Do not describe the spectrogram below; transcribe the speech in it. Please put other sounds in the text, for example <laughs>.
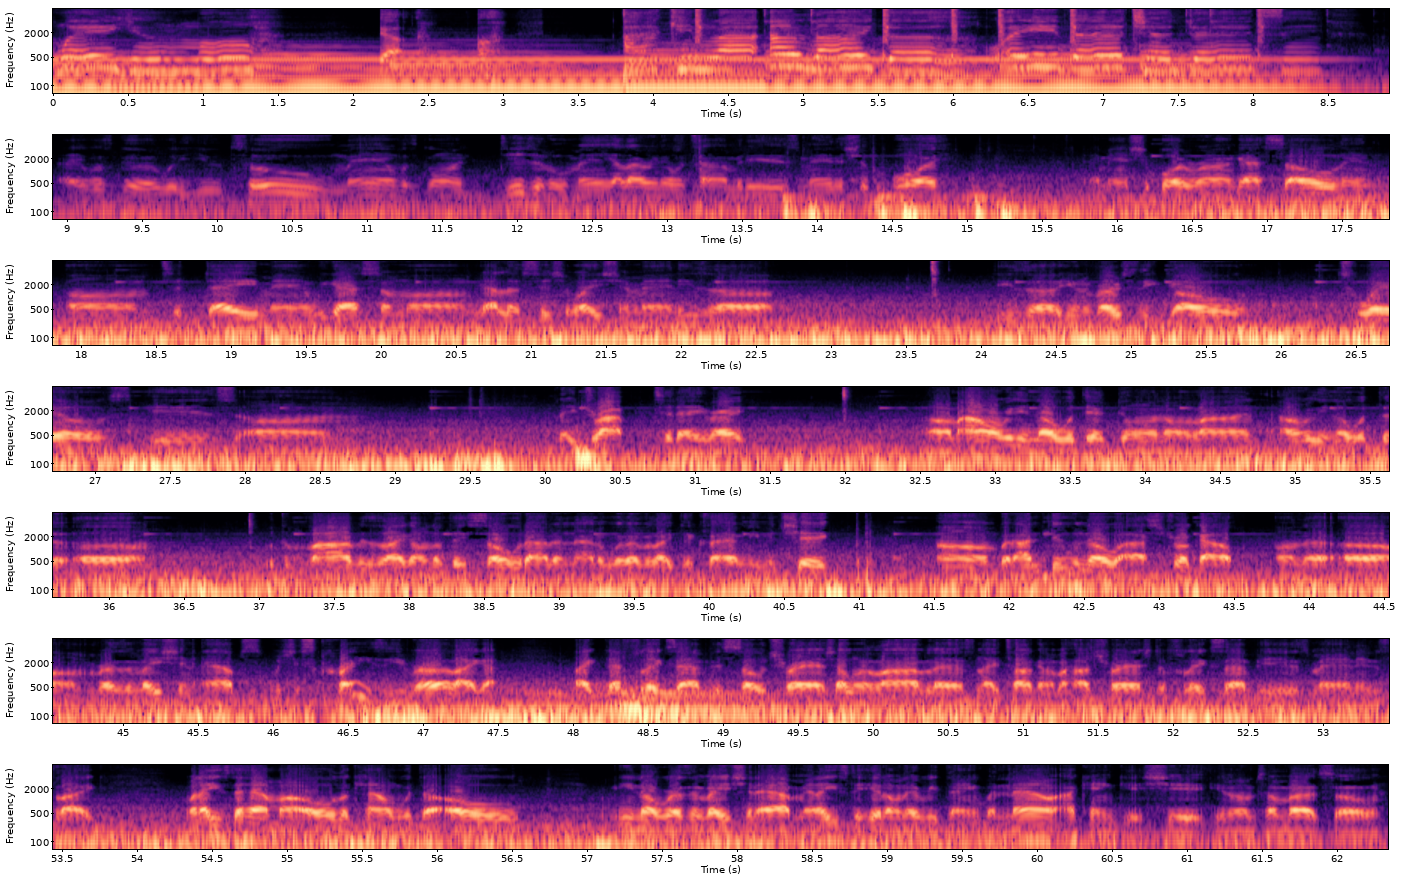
way you move. Yeah, uh. I can't lie, I like the way that you're dancing. Hey, what's good with you too, man? What's going digital, man? Y'all already know what time it is, man. It's your boy. Hey, man, it's your boy Ron Got Sole, and um, today, man, we got some um, got a little situation, man. These uh, these uh, University Gold 12s is um, they dropped today, right? Um, I don't really know what they're doing online. I don't really know what the uh, what the vibe is like. I don't know if they sold out or not or whatever like that because I haven't even checked. Um, but I do know I struck out on the um, reservation apps, which is crazy, bro. Like, like that Flex app is so trash. I went live last night talking about how trash the Flex app is, man. And it's like when I used to have my old account with the old, you know, reservation app, man, I used to hit on everything, but now I can't get shit. You know what I'm talking about? So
